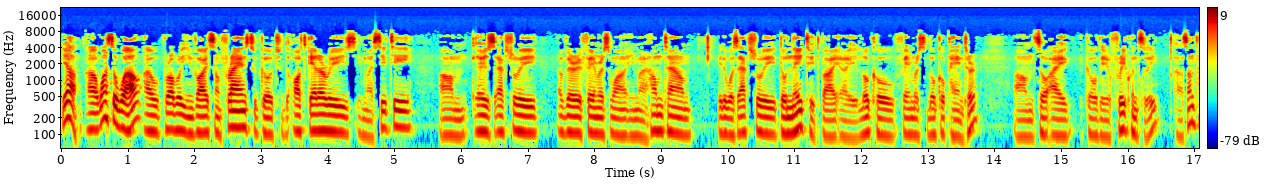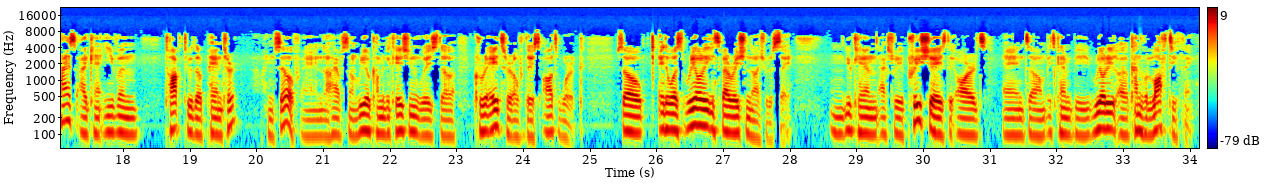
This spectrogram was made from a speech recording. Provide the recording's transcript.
Yeah, uh, once a while, I will probably invite some friends to go to the art galleries in my city. Um, there's actually a very famous one in my hometown. It was actually donated by a local famous local painter. Um, so I go there frequently. Uh, sometimes I can even talk to the painter himself and have some real communication with the creator of this artwork. So it was really inspirational, I should say. Mm, you can actually appreciate the art, and um, it can be really a kind of a lofty thing.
